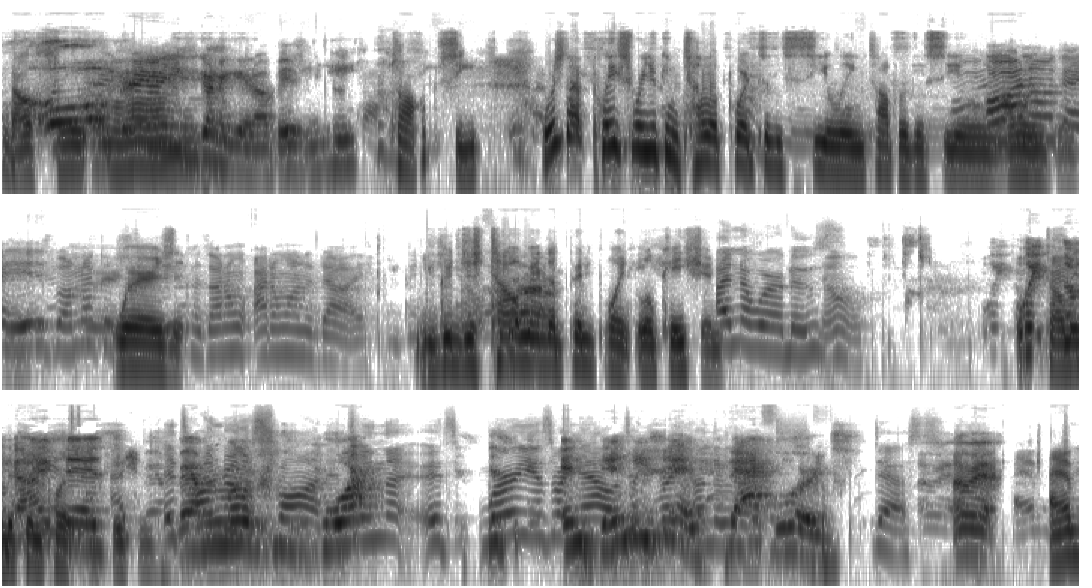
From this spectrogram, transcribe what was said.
Bouncy. Oh, man, he's gonna get up, isn't he? Topsy. Where's that place where you can teleport to the ceiling, top of the ceiling? Oh, I know wanna what go that there. is, but I'm not gonna Where show is you it? because I don't. I don't want to die. You could just tell me the pinpoint location. I know where it is. No. Wait, Tell me the guy pinpoint says location. It's That under the remote spawn. It's, what? in the, it's where he is right and now. then It's he like right said the backwards. desk. Alright, I have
